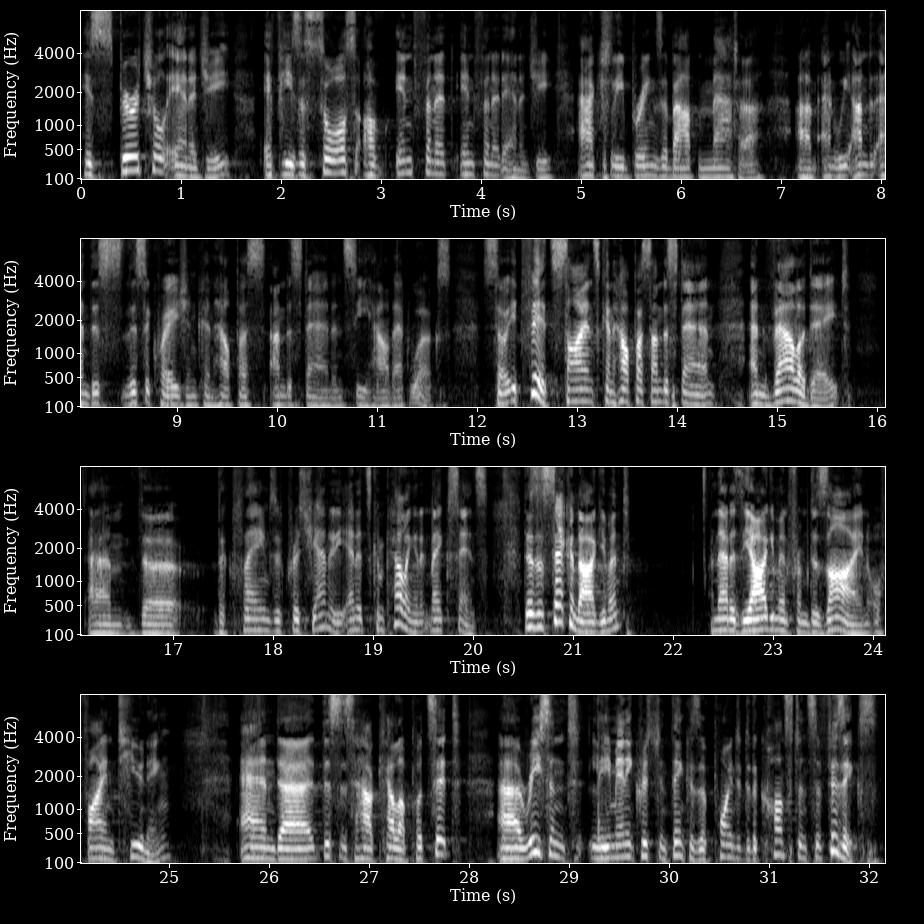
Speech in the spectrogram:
His spiritual energy, if he's a source of infinite, infinite energy, actually brings about matter um, and we un- and this, this equation can help us understand and see how that works. So it fits. Science can help us understand and validate um, the, the claims of Christianity. And it's compelling and it makes sense. There's a second argument, and that is the argument from design or fine tuning. And uh, this is how Keller puts it. Uh, recently, many Christian thinkers have pointed to the constants of physics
